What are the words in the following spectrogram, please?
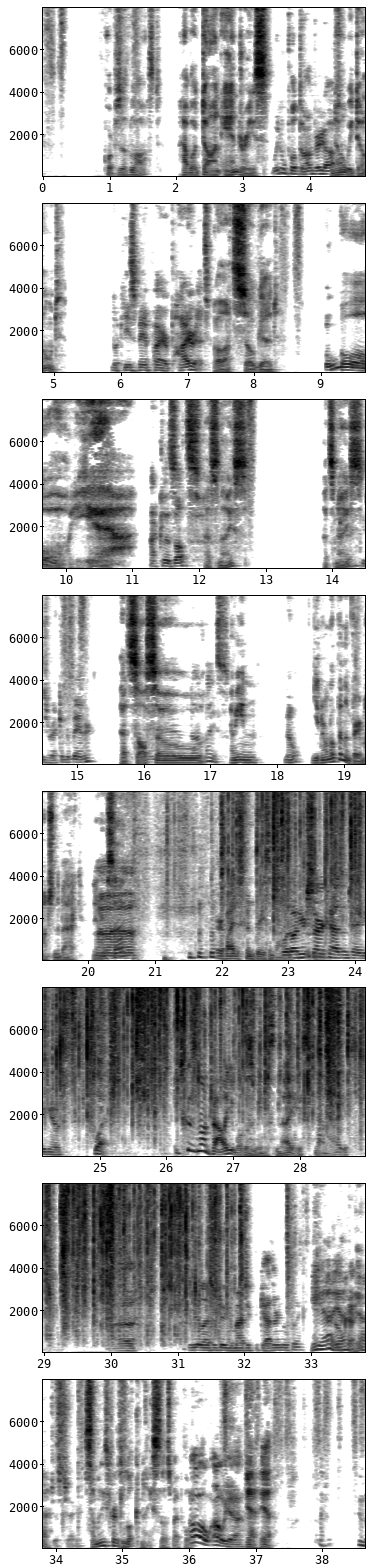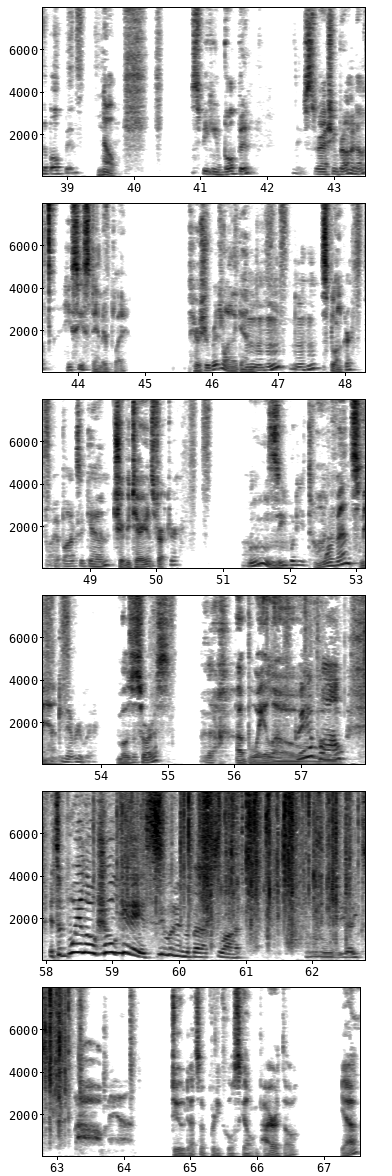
Corpses of the Lost. How about Don Andres? We don't pull Don very often. No, we don't. Look, he's vampire pirate. Oh, that's so good. Ooh. Oh, yeah. Aclazotz. That's nice. That's nice. He's wrecking the banner. That's also. Not nice. I mean, No. you don't open them very much in the back. You notice Uh? Or have I just been breezing by? put on your sarcasm tag again. What? Just because it's not valuable doesn't mean it's nice. It's not nice. Uh, you realize you're doing a Magic the Gathering opening? Yeah, yeah, yeah, okay. yeah. Just checking. Some of these cards look nice, those by Polar. Oh, oh yeah. Yeah, yeah. In the bulk bin. No, Speaking of bulk bin, just thrashing Brontodon. he sees standard play. Here's your original one again. Mm-hmm. Mm-hmm. Splunker, Buy a box again. Tributary Instructor. Mm. See what are you talking? More vents, man. Fucking everywhere. Mosasaurus. Ugh. Abuelo. Grandpa. It's a Abuelo Showcase. It in the back slot. Oh, yikes. Oh, man. Dude, that's a pretty cool skeleton pirate, though. Yeah?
